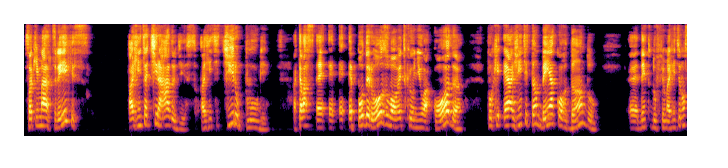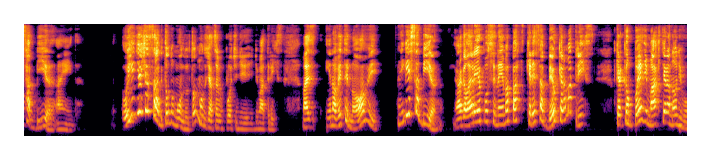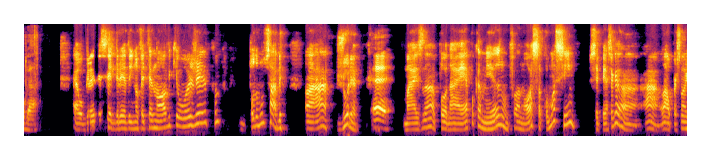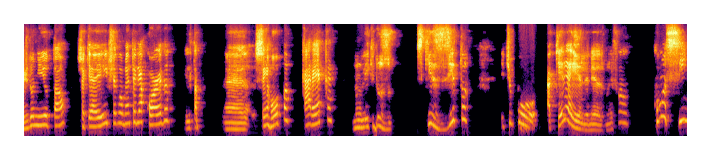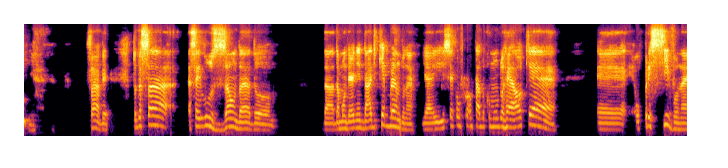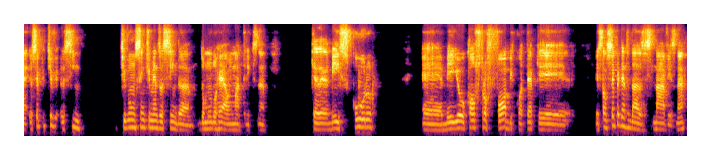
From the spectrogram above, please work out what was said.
Só que em Matrix, a gente é tirado disso. A gente tira o plug. Aquelas, é, é, é, é poderoso o momento que o Neil acorda, porque é a gente também acordando é, dentro do filme. A gente não sabia ainda. Hoje em dia já sabe, todo mundo. Todo mundo já sabe o plot de, de Matrix. Mas em 99, ninguém sabia. A galera ia pro cinema para querer saber o que era Matrix. Porque a campanha de marketing era não divulgar. É, o grande segredo em 99 que hoje todo mundo sabe. Ah, jura? É. Mas, na, pô, na época mesmo, fala, nossa, como assim? Você pensa que, ah, lá, o personagem do Neo e tal. Só que aí chega o um momento, ele acorda, ele tá é, sem roupa, careca, num líquido esquisito, e tipo, aquele é ele mesmo. Ele falou, como assim? Sabe? Toda essa, essa ilusão da, do, da, da, modernidade quebrando, né? E aí você é confrontado com o mundo real que é, é opressivo, né? Eu sempre tive, assim, tive uns sentimentos assim da, do mundo real em Matrix, né? Que é meio escuro, é meio claustrofóbico até, porque eles estão sempre dentro das naves, né?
